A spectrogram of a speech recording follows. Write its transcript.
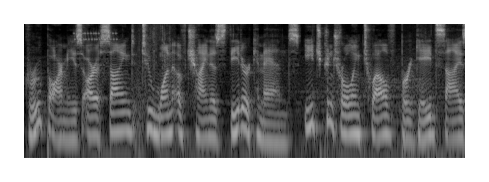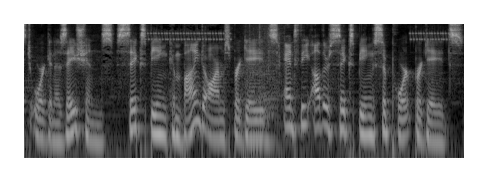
Group armies are assigned to one of China's theater commands, each controlling 12 brigade sized organizations, 6 being combined arms brigades, and the other 6 being support brigades.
